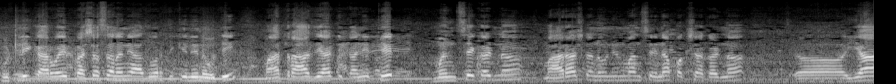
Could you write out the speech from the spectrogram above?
कुठली कारवाई प्रशासनाने आजवरती केली नव्हती. मात्र आज या ठिकाणी थेट मनसेकडनं महाराष्ट्र नवनिर्माण सेना पक्षाकडनं या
